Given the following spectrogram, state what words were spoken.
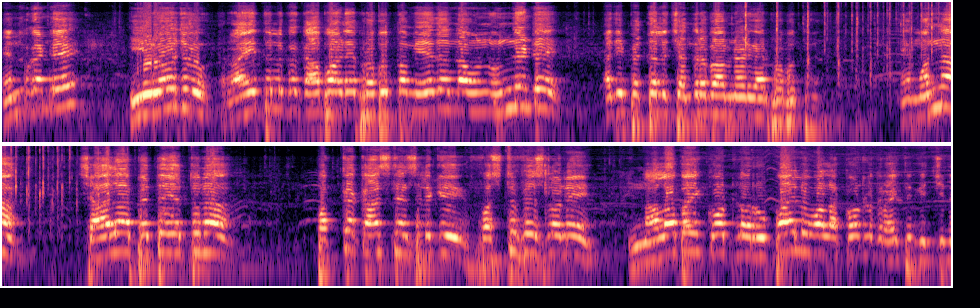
ఎందుకంటే ఈరోజు రైతులకు కాపాడే ప్రభుత్వం ఏదన్నా ఉన్- ఉందంటే అది పెద్దలు చంద్రబాబు నాయుడు గారి ప్రభుత్వం మొన్న చాలా పెద్ద ఎత్తున పక్క కాన్స్టిట్యున్సీలకి ఫస్ట్ ఫేజ్లోనే నలభై కోట్ల రూపాయలు వాళ్ళ అకౌంట్లకు రైతులకు ఇచ్చిన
